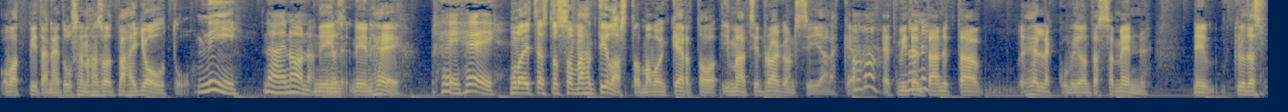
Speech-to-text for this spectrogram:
ovat pitäneet, useinhan se on, vähän joutuu. Niin, näin on. Niin, No, niin hei. hei, hei. Mulla itse asiassa tuossa on vähän tilastoa, mä voin kertoa Imagine Dragonsin jälkeen. Että miten noniin. tämä nyt tämä hellekuvio on tässä mennyt. Niin kyllä tässä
